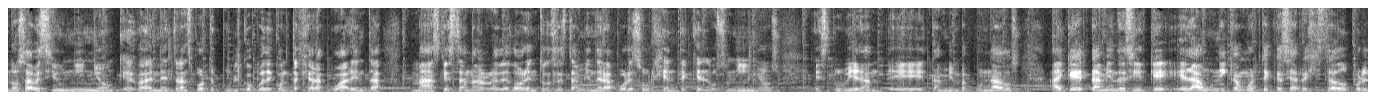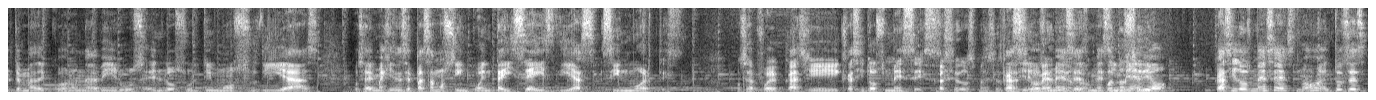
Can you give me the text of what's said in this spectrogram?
No sabes si un niño que va en el transporte público puede contagiar a 40 más que están alrededor. Entonces también era por eso urgente que los niños estuvieran eh, también vacunados. Hay que también decir que la única muerte que se ha registrado por el tema de coronavirus en los últimos días, o sea, imagínense, pasamos 56 días sin muertes. O sea, fue casi, casi dos meses. Casi dos meses. Casi mes dos medio, meses, ¿no? mes Bueno, y sí. medio. Casi dos meses, ¿no? Entonces,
